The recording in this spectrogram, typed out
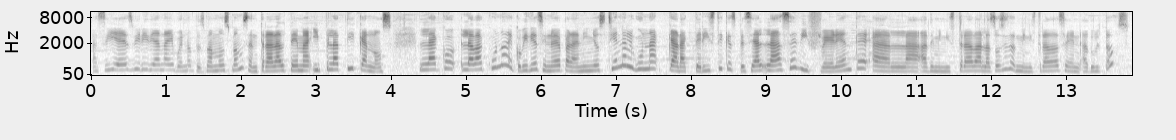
Así es, Viridiana, y bueno, pues vamos, vamos a entrar al tema y platícanos. ¿La, la vacuna de COVID-19 para niños tiene alguna característica especial? ¿La hace diferente a la administrada, a las dosis administradas en adultos?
